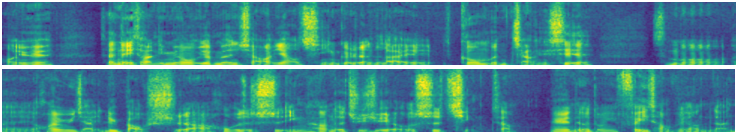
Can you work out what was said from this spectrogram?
哦，因为在那一团里面，我原本想要邀请一个人来跟我们讲一些什么，呃，寰宇一家绿宝石啊，或者是银行的 GGL 的事情，这样，因为那个东西非常非常难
